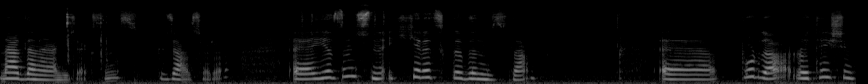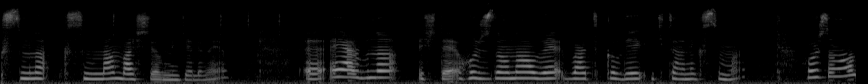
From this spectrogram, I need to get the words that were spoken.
Nereden ayarlayacaksınız? Güzel soru. Ee, yazın üstüne iki kere tıkladığınızda Burada rotation kısmına kısmından başlayalım incelemeye. Ee, eğer buna işte horizontal ve vertical diye iki tane kısım var. Horizontal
